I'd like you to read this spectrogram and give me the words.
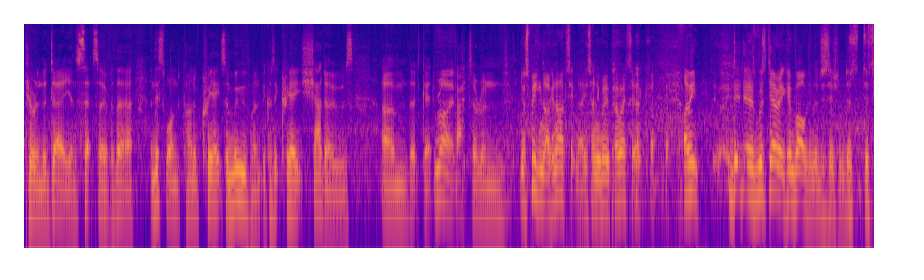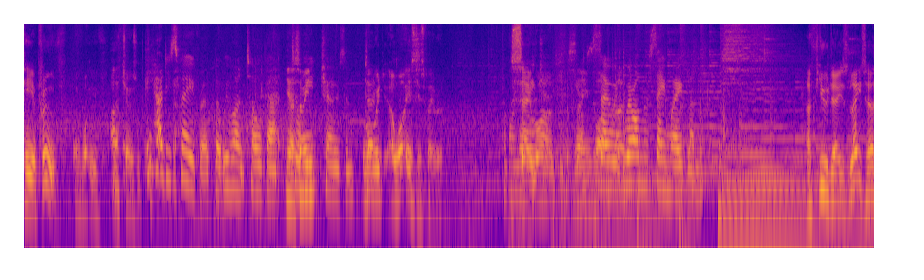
during the day and sets over there. And this one kind of creates a movement because it creates shadows um, that get Right. fatter and You're speaking like an architect now. You're sounding very poetic. I mean, d- d- was Derek involved in the decision? Does, does he approve of what you've, you've chosen? He had his favourite, but we weren't told that Yes, till I mean- we'd chosen. What, would- uh, what is his favourite? the one Same that we one, the same Yes, one. So we're on the same wavelength. A few days later,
